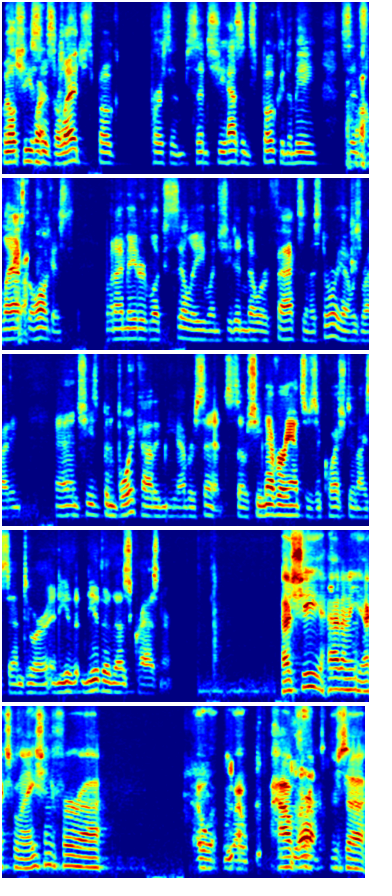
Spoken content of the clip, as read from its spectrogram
well, she's What? his alleged spokesperson since she hasn't spoken to me since Oh, last August when I made her look silly when she didn't know her facts in a story I was writing. And she's been boycotting me ever since. So she never answers a question I send to her, and either neither does Krasner. Has she had any explanation for uh uh, uh, how Yeah. Krasner's uh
